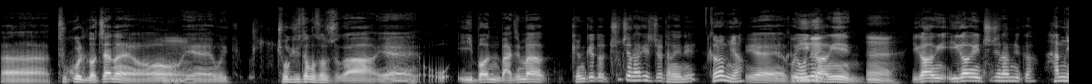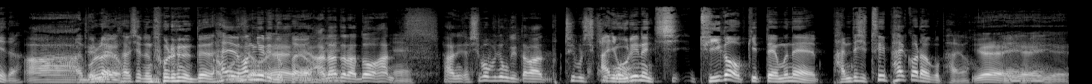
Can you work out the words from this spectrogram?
아, 두 골 넣었잖아요. 음. 예, 우리 조규성 선수가, 예, 네. 오- 이번 마지막 경기도 출전하겠죠, 당연히. 그럼요. 예, 그 이강인. 예. 이강인, 이강인 출전합니까? 합니다. 아, 아. 몰라요. 사실은 모르는데 아, 할 모르죠. 확률이 예, 높아요. 예, 안 예. 하더라도 한, 예. 한 15분 정도 있다가 투입을 시키고. 아니 우리는 지- 뒤가 없기 때문에 반드시 투입할 거라고 봐요. 예, 예, 예.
